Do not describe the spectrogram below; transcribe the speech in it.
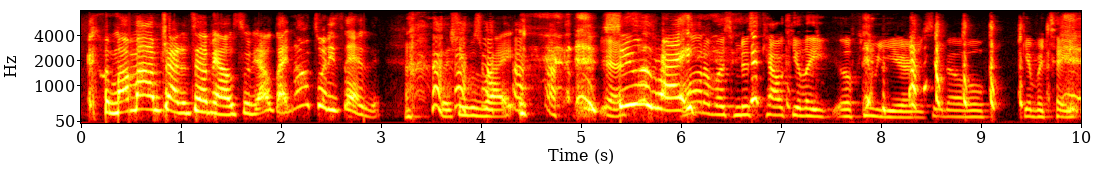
my mom tried to tell me I was 20. I was like, no, I'm 27. But she was right. yes, she was right. A lot of us miscalculate a few years, you know, give or take.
